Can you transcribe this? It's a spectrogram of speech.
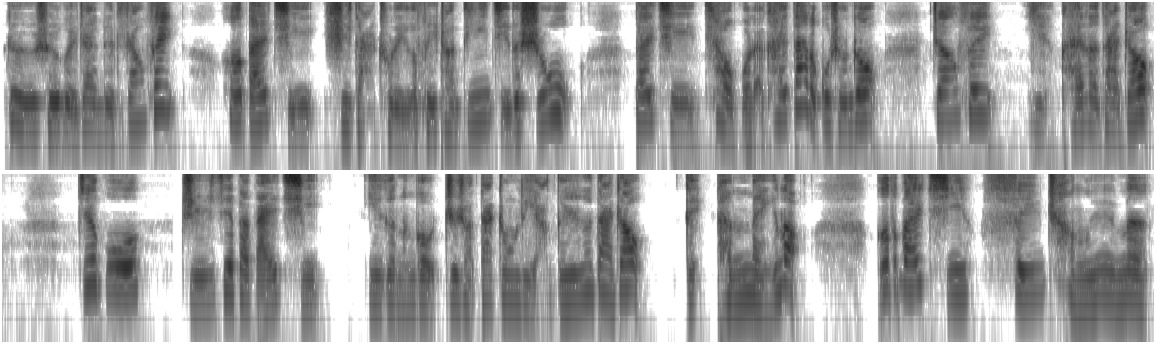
绿水鬼战队的张飞和白起是打出了一个非常低级的失误，白起跳过来开大的过程中，张飞也开了大招，结果直接把白起一个能够至少打中两个人的大招给喷没了，搞得白起非常郁闷。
